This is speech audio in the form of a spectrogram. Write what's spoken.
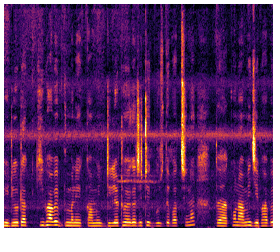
ভিডিওটা কীভাবে মানে আমি ডিলেট হয়ে গেছে, ঠিক বুঝতে পারছি না। তো এখন আমি যেভাবে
